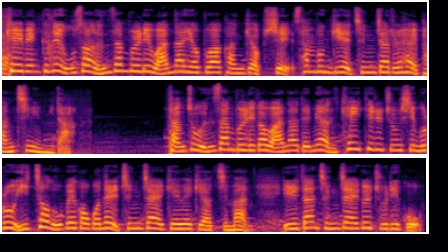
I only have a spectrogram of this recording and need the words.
K뱅크는 우선 은산분리 완화 여부와 관계없이 3분기에 증자를 할 방침입니다. 당초 은산분리가 완화되면 KT를 중심으로 2,500억 원을 증자할 계획이었지만 일단 증자액을 줄이고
